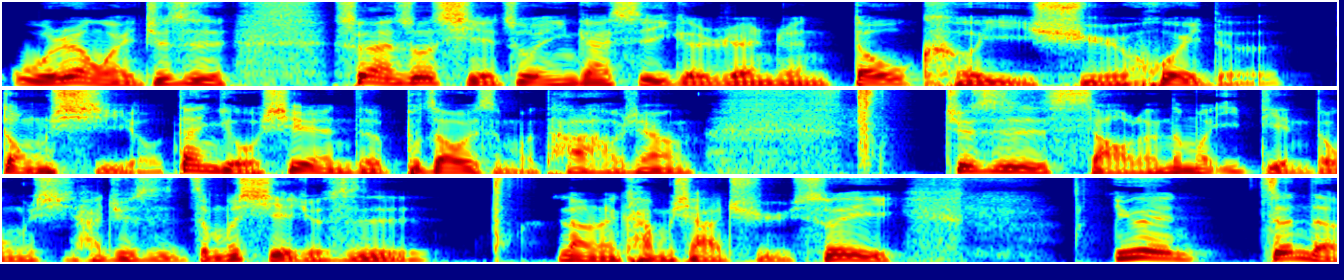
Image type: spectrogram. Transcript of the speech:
我认为就是虽然说写作应该是一个人人都可以学会的东西哦，但有些人的不知道为什么他好像就是少了那么一点东西，他就是怎么写就是让人看不下去，所以因为。真的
